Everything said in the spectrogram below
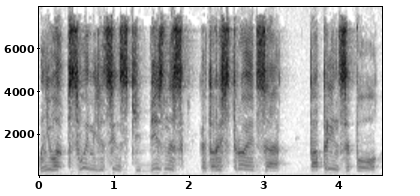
у него свой медицинский бизнес, который строится по принципу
